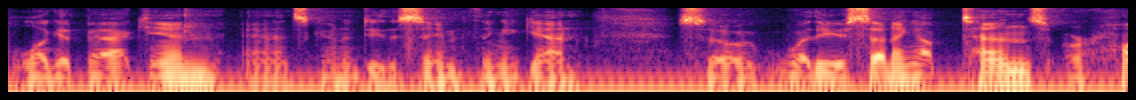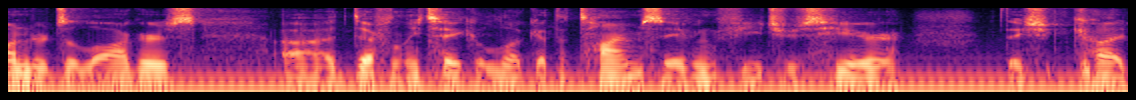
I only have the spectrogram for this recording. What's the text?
plug it back in and it's going to do the same thing again. So whether you're setting up tens or hundreds of loggers, uh, definitely take a look at the time saving features here. They should cut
